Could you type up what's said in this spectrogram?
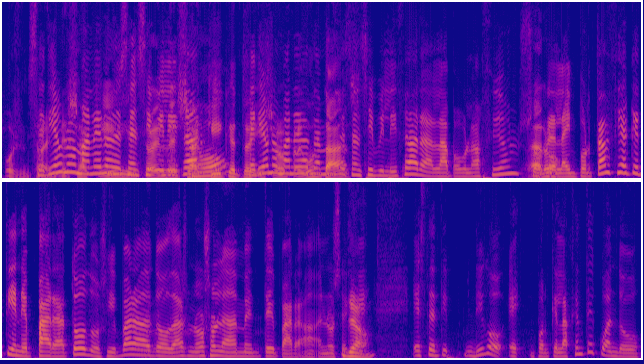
Pues Sería una manera de aquí, sensibilizar, aquí que sería se una manera también de sensibilizar a la población sobre Claro. la importancia que tiene para todos y para todas, no solamente para no sé Ya. qué. Este tipo, digo, eh, porque la gente cuando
